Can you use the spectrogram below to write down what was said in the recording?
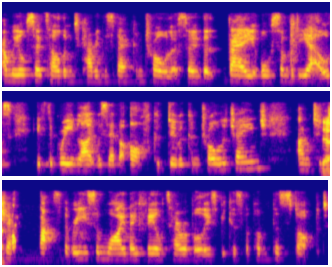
and we also tell them to carry the spare controller so that they or somebody else if the green light was ever off could do a controller change. And to yeah. check that's the reason why they feel terrible is because the pump has stopped.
